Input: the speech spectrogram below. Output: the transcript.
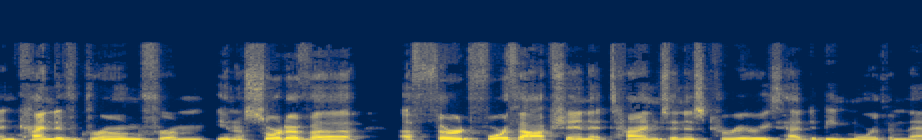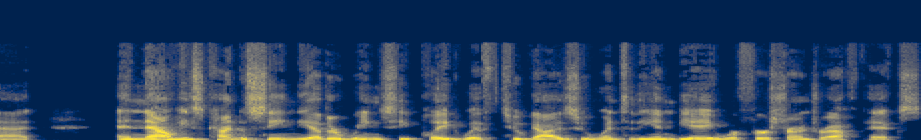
and kind of grown from, you know, sort of a, a third, fourth option at times in his career, he's had to be more than that. And now he's kind of seen the other wings he played with, two guys who went to the NBA were first round draft picks.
